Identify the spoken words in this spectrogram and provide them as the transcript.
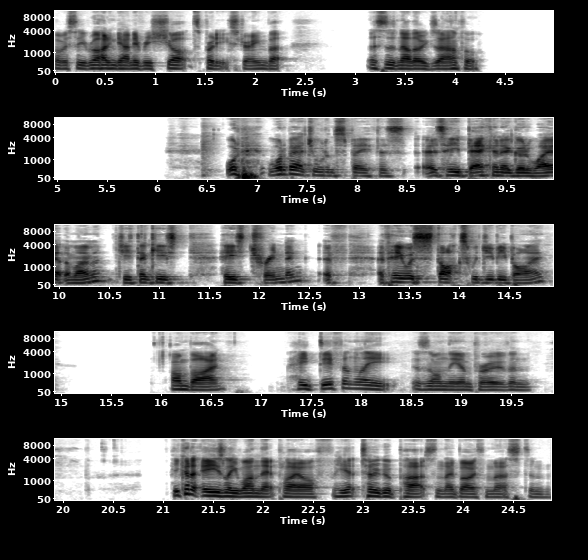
Obviously, writing down every shot's pretty extreme, but this is another example. What What about Jordan Spieth? Is is he back in a good way at the moment? Do you think he's he's trending? If if he was stocks, would you be buying? I'm buying. He definitely is on the improve, and he could have easily won that playoff. He hit two good putts, and they both missed, and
